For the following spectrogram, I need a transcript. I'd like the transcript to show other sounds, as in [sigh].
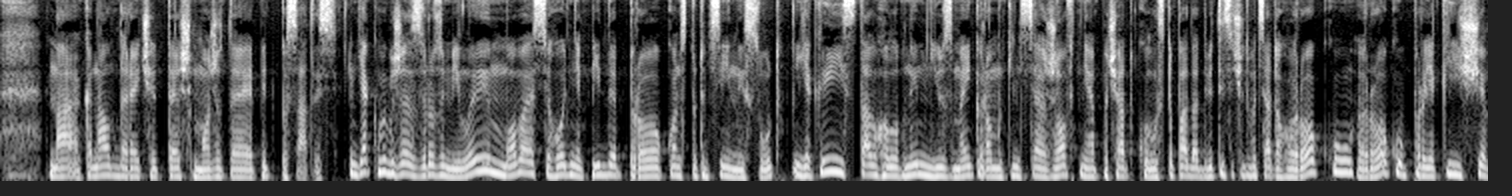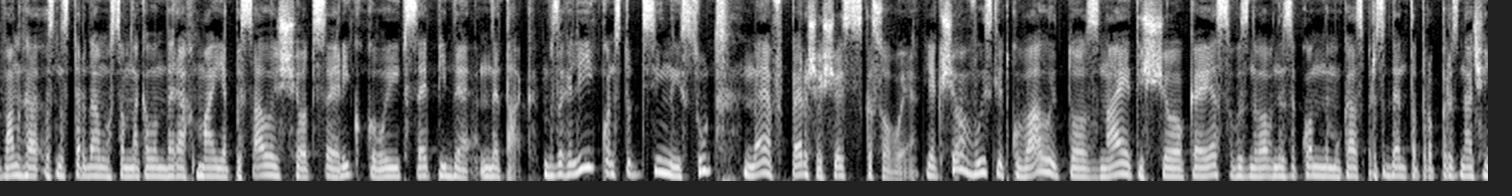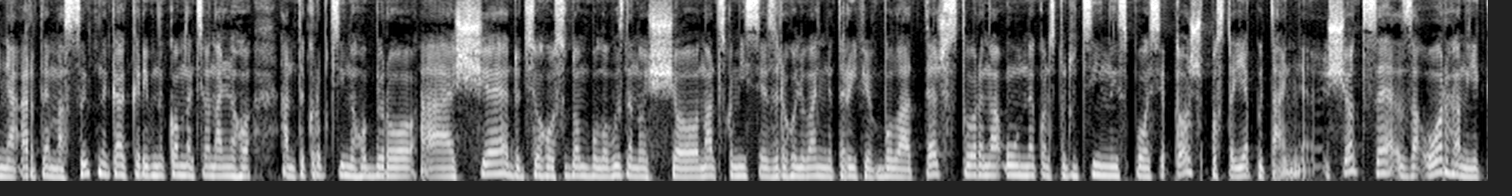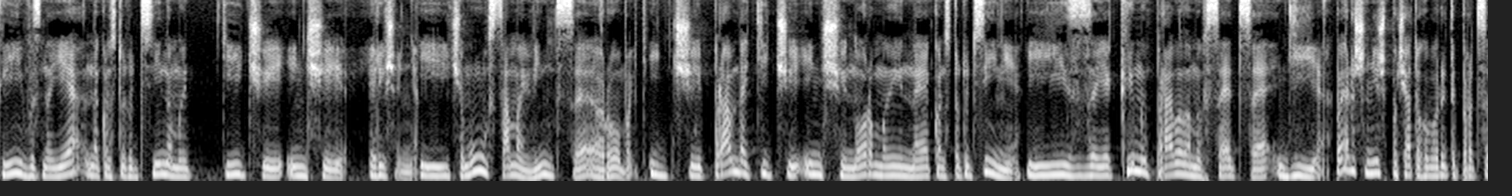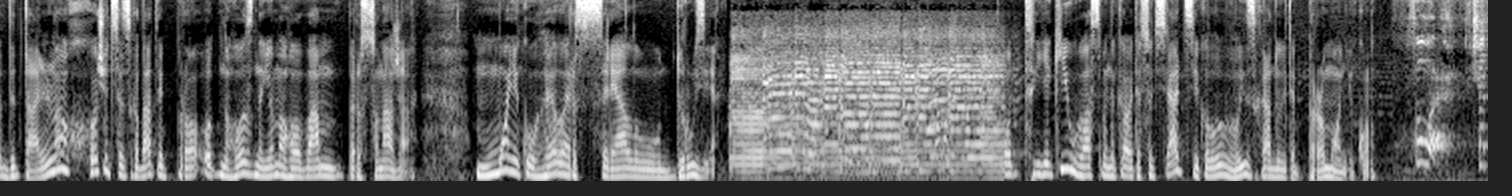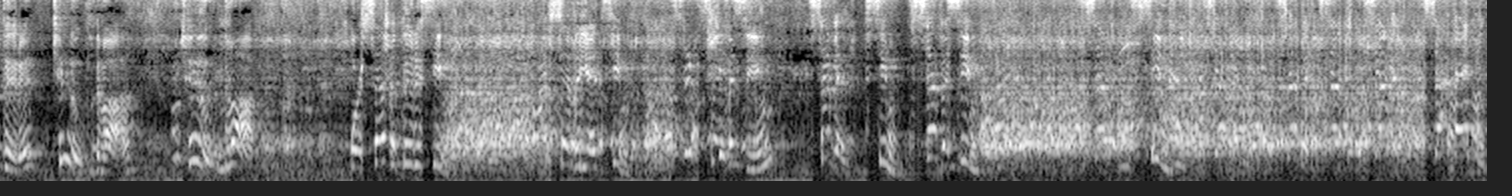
На канал, до речі, теж можете підписатись. Як ви вже зрозуміли, мова сьогодні піде про конституційний суд, який став головним ньюзмейкером кінця жовтня, початку листопада 2020 року. Року, про який ще Ванга з Нострадамусом на календарях Майя писали, що це рік, коли все піде не так. Взагалі, конституційний суд не вперше щось скасовує. Якщо ви слідкували, то знаєте, що КС визнавав незаконним указ президента про призначення Артема. Ситника керівником національного антикорупційного бюро. А ще до цього судом було визнано, що нацкомісія з регулювання тарифів була теж створена у неконституційний спосіб. Тож постає питання, що це за орган, який визнає неконституційними ті чи інші рішення, і чому саме він це робить, і чи правда ті чи інші норми не конституційні, і за якими правилами все це діє? Перш ніж почати говорити про це детально, хочеться згадати про одного знайомого вам персонажа Моніку Гелер з серіалу Друзі. От які у вас виникають асоціації, коли ви згадуєте про Моніку? Four. Чотири. Two. Два. Two. Два. Four, seven. Чотири, сім. Five, seven. П'ять, сім. Six, seven. Сім. Seven. Сім. Seven. Сім. Seven. Сім. Seven. Seven. Seven. Seven. Seven.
